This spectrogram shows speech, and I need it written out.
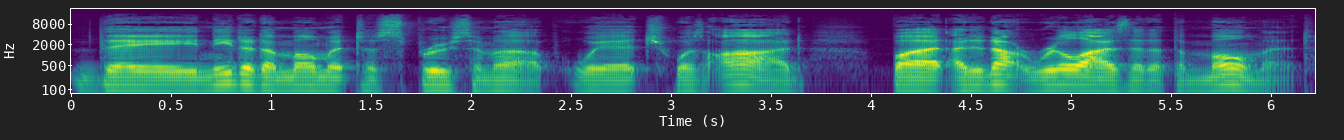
they needed a moment to spruce him up, which was odd, but I did not realize it at the moment.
